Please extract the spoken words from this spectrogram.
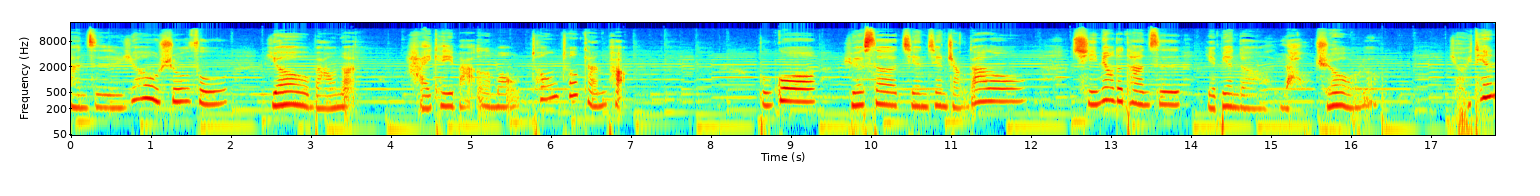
毯子又舒服又保暖，还可以把噩梦通通赶跑。不过，约瑟渐渐长大喽，奇妙的毯子也变得老旧了。有一天，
